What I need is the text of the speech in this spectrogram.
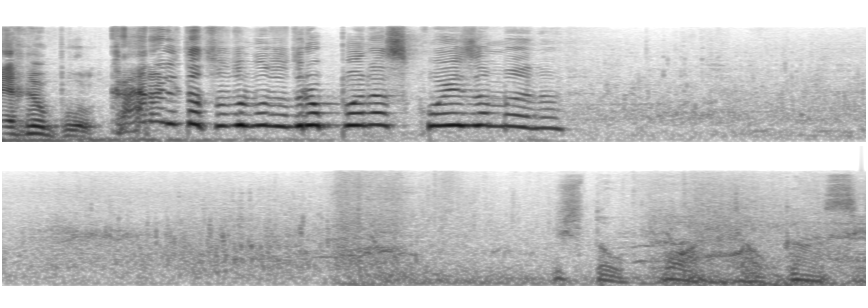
errei o pulo. Caralho, tá todo mundo dropando as coisas, mano. Estou fora de alcance.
